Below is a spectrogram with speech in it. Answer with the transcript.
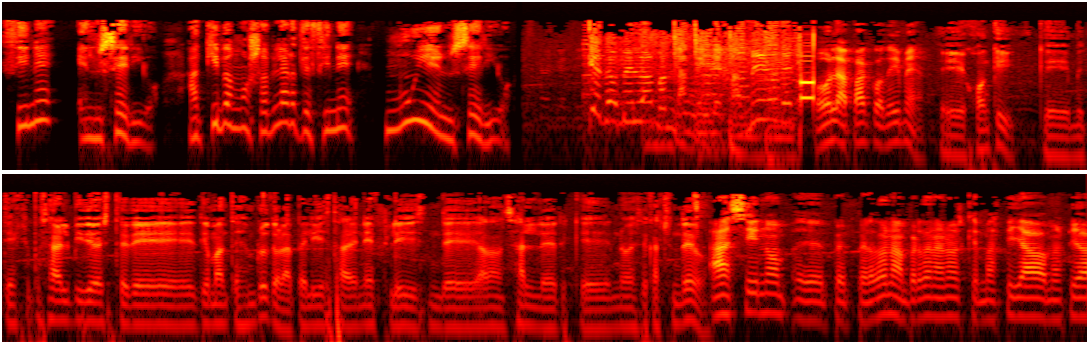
cine en serio. Aquí vamos a hablar de cine muy en serio. Hola Paco, dime. Eh, Juanqui, que me tienes que pasar el vídeo este de Diamantes en Bruto, la peli esta de Netflix de Adam Sandler, que no es de cachondeo. Ah, sí, no, eh, pe- perdona, perdona, no, es que me has pillado, me has pillado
